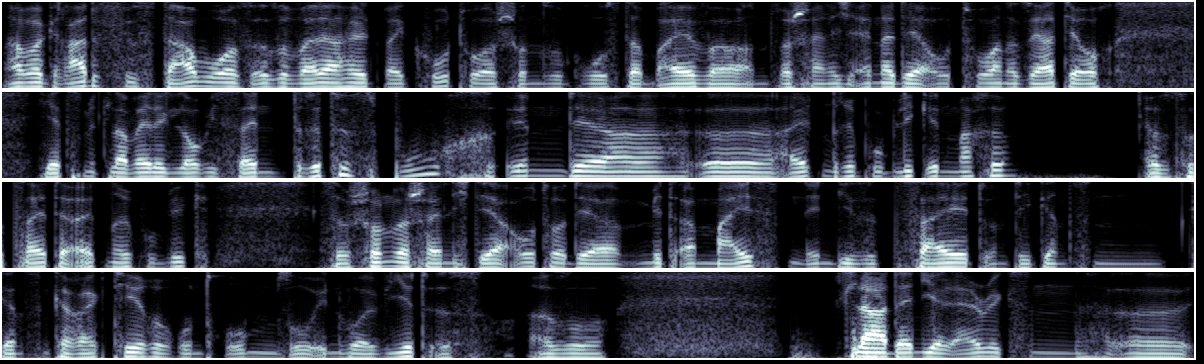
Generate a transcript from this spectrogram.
aber gerade für Star Wars, also weil er halt bei KOTOR schon so groß dabei war und wahrscheinlich einer der Autoren, also er hat ja auch jetzt mittlerweile, glaube ich, sein drittes Buch in der äh, Alten Republik in Mache also zur Zeit der Alten Republik, ist er schon wahrscheinlich der Autor, der mit am meisten in diese Zeit und die ganzen, ganzen Charaktere rundherum so involviert ist. Also klar, Daniel Erickson äh,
